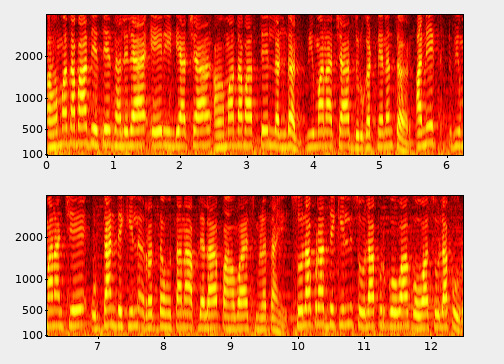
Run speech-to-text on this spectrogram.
अहमदाबाद येथे झालेल्या एअर इंडियाच्या अहमदाबाद ते लंडन विमानाच्या दुर्घटनेनंतर अनेक विमानांचे उड्डाण देखील रद्द होताना आपल्याला पाहावयास मिळत आहे. सोलापुरात देखील सोलापूर गोवा गोवा सोलापूर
